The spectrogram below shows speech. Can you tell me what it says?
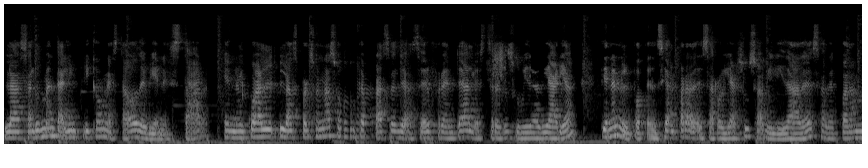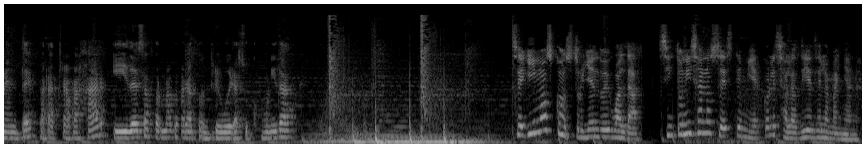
La salud mental implica un estado de bienestar en el cual las personas son capaces de hacer frente al estrés de su vida diaria, tienen el potencial para desarrollar sus habilidades adecuadamente, para trabajar y de esa forma para contribuir a su comunidad. Seguimos construyendo igualdad. Sintonízanos este miércoles a las 10 de la mañana.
